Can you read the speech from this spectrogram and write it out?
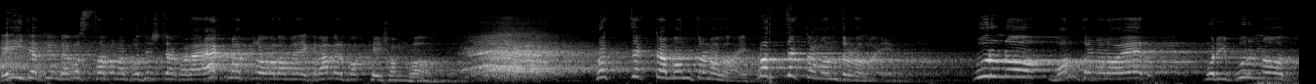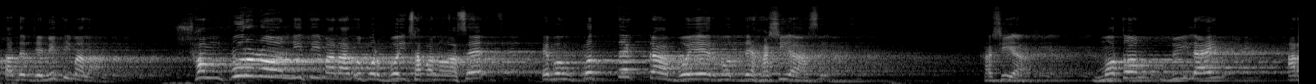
এই জাতীয় ব্যবস্থাপনা প্রতিষ্ঠা করা একমাত্র ওলামায়ে গ্রামের পক্ষেই সম্ভব। প্রত্যেকটা মন্ত্রণালয়, প্রত্যেকটা মন্ত্রণালয়ে, পূর্ণ মন্ত্রণালয়ের পরিপূর্ণ তাদের যে নীতিমালা, সম্পূর্ণ নীতিমালার উপর বই ছাপানো আছে এবং প্রত্যেকটা বইয়ের মধ্যে হাসিয়া আছে। হাসিয়া। মতন দুই লাইন আর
